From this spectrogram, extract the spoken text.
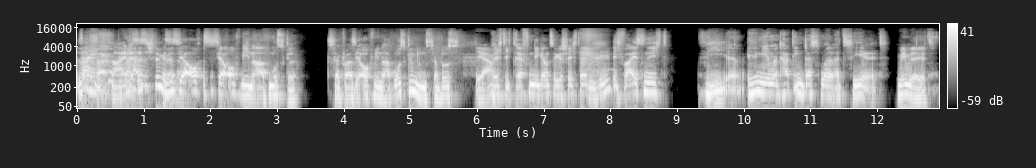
Sag mal. Nein, es ist, es ist ja auch, es ist ja auch wie eine Art Muskel. Ist ja quasi auch wie eine Art Muskel. Du musst ja bloß Ja. richtig treffen, die ganze Geschichte. Mhm. Ich weiß nicht, wie, äh, irgendjemand hat ihm das mal erzählt. Wem der jetzt?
